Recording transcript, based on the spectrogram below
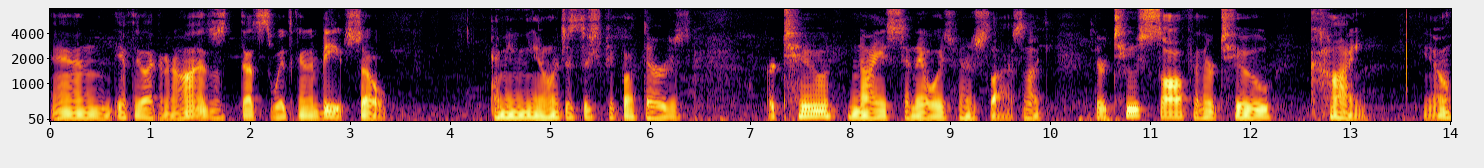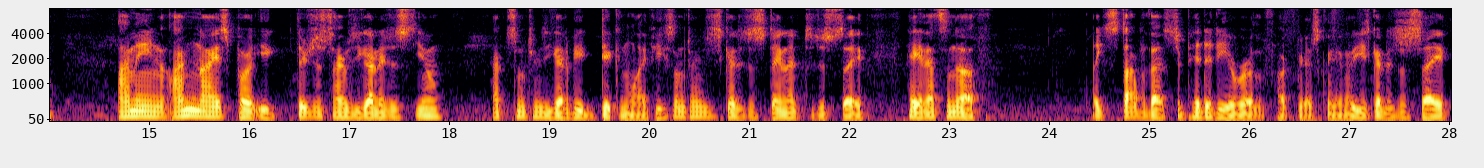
And if they like it or not, it's just that's the way it's gonna be. So, I mean, you know, it's just there's people out there just are too nice and they always finish last. And like they're too soft and they're too kind. You know, I mean, I'm nice, but you there's just times you gotta just you know, have sometimes you gotta be a dick in life. You sometimes you just gotta just stand up to just say, hey, that's enough like stop with that stupidity or whatever the fuck basically. You know, he's gotta just say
